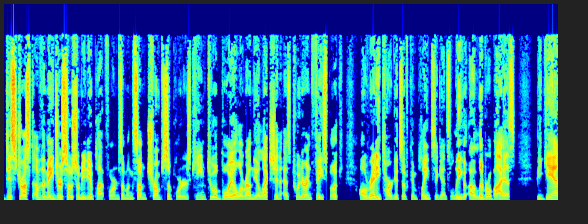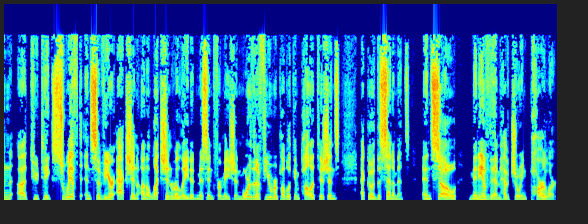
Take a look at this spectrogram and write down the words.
Distrust of the major social media platforms among some Trump supporters came to a boil around the election as Twitter and Facebook, already targets of complaints against legal, uh, liberal bias, began uh, to take swift and severe action on election related misinformation. More than a few Republican politicians echoed the sentiments. And so many of them have joined Parler.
